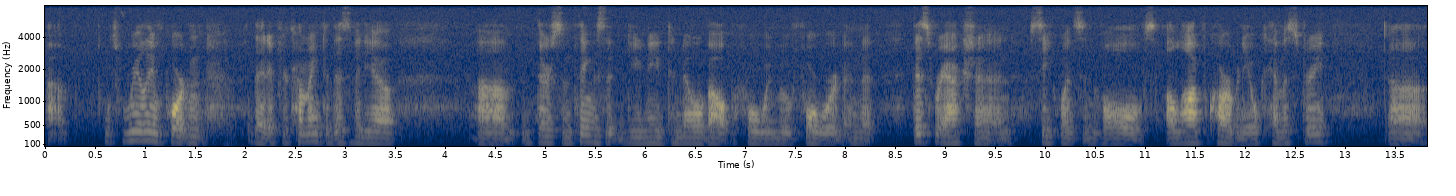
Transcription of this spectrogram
um, it's really important that if you're coming to this video, um, there's some things that you need to know about before we move forward, and that this reaction sequence involves a lot of carbonyl chemistry, uh,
